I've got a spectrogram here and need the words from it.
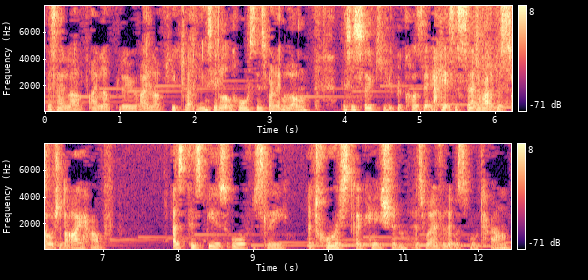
this I love. I love blue. I love, you, like, you can see the little horses running along. This is so cute because it hits a certain amount of nostalgia that I have as Thisby is obviously a tourist location as well as a little small town.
